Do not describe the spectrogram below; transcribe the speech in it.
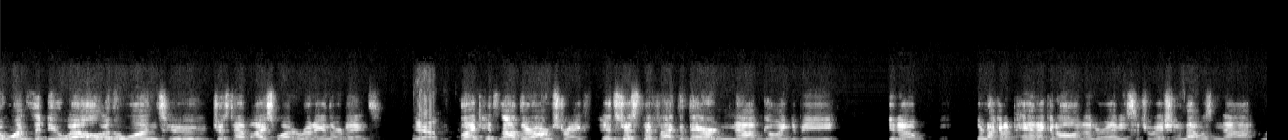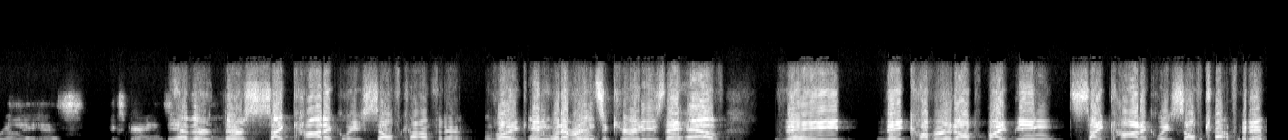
the ones that do well are the ones who just have ice water running in their veins. yeah, like it's not their arm strength it's just the fact that they are not going to be you know they're not going to panic at all and under any situation and that was not really his experience yeah. They're they're psychotically self confident. Like in whatever insecurities they have, they they cover it up by being psychotically self-confident.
